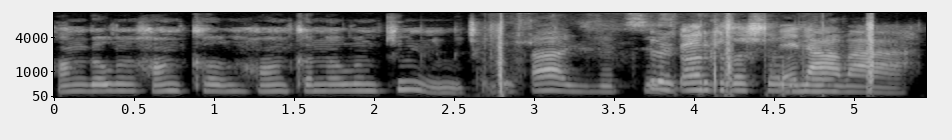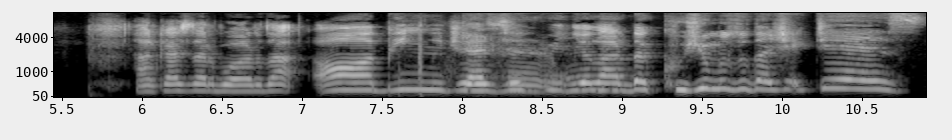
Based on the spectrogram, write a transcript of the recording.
Hangalın han, kan- han kanalın kimle mi çalıyorsun? Aa ücretsiz. Direkt arkadaşlar. Bedava. Arkadaşlar bu arada Aa bin mücevher. gelecek videolarda kuşumuzu da çekeceğiz.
